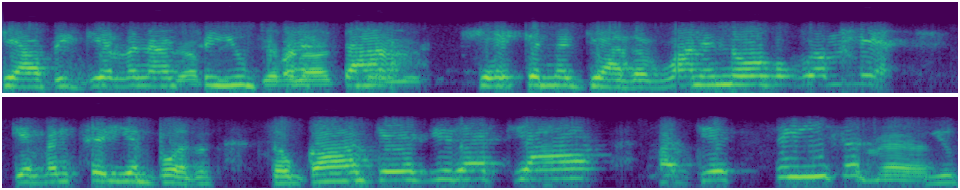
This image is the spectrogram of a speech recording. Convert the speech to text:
shall be given unto be you, given pressed down, shaken together, running over with men, given to your bosom. So God gave you that job for this season. Amen. You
